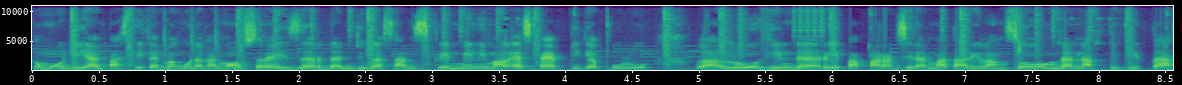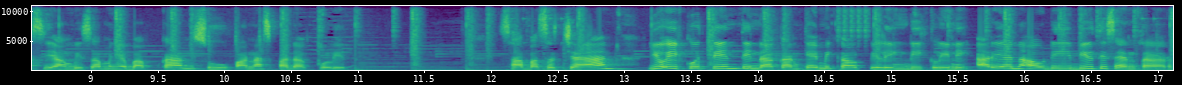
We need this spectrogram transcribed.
kemudian pastikan menggunakan moisturizer dan juga sunscreen minimal SPF 30. Lalu hindari paparan sinar matahari langsung dan aktivitas yang bisa menyebabkan suhu panas pada kulit. Sahabat secan, yuk ikutin tindakan chemical peeling di klinik Ariana Audi Beauty Center.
